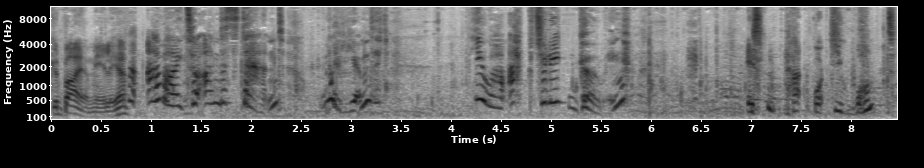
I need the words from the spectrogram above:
Goodbye, Amelia. Am I to understand, William, that you are actually going? Isn't that what you want?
